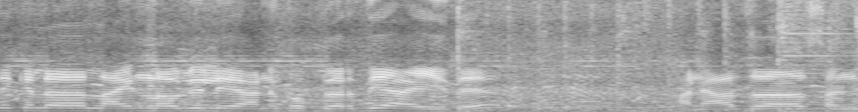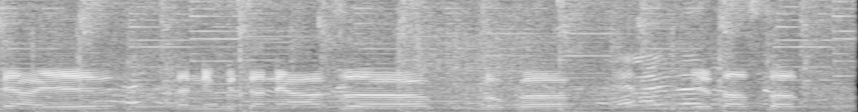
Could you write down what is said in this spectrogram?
देखील लाईन लावलेली आहे आणि खूप गर्दी आहे इथे. आणि आज संडे आहे. त्या निमित्ताने आज लोक येत असतात.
